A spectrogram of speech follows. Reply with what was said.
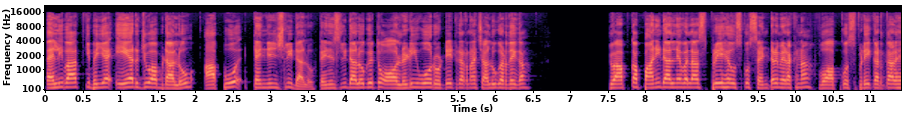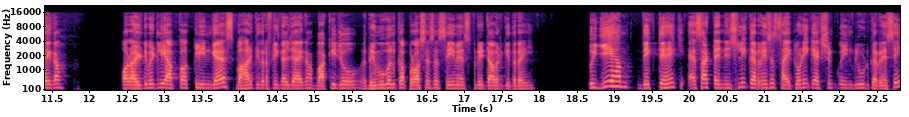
पहली बात कि भैया एयर जो आप डालो, आप वो टेंजेंशली डालो। टेंजेंशली डालोगे तो ऑलरेडी वो रोटेट करना चालू कर देगा। जो आपका पानी डालने वाला स्प्रे है, उसको सेंटर में रखना, वो आपको स्प्रे करता रहेगा। और अल्टीमेटली आपका क्लीन गैस बाहर की तरफ़ निकल जाएगा। बाकी जो रिमूवल का प्रोसेस है सेम है स्प्रे टावर की तरह ही। तो ये हम देखते हैं कि ऐसा टेंडेंशली करने से, साइक्लोनिक एक्शन को इंक्लूड करने से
